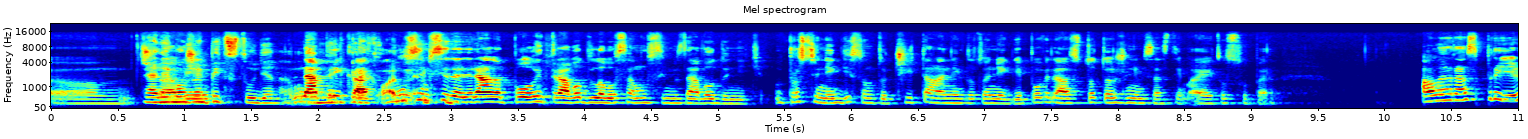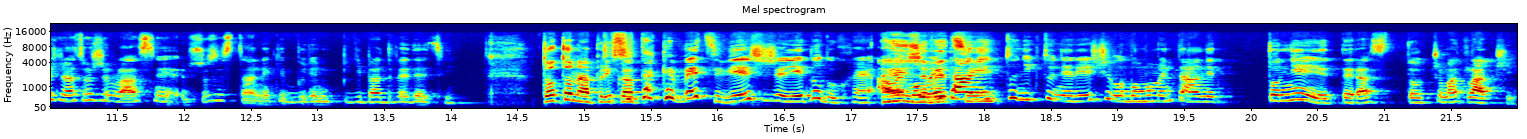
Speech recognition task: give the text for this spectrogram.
Um, Ja nemôžem viem, piť studené. lebo Napríklad, musím si dať ráno pol litra vody, lebo sa musím zavodniť. Proste niekde som to čítala, niekto to niekde povedal, stotožním sa s tým a je to super. Ale raz prídeš na to, že vlastne, čo sa stane, keď budem piť iba dve deci. Toto To sú napríklad... také veci, vieš, že jednoduché, ale Hej, momentálne veci- to nikto nerieši, lebo momentálne to nie je teraz to, čo ma tlačí.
